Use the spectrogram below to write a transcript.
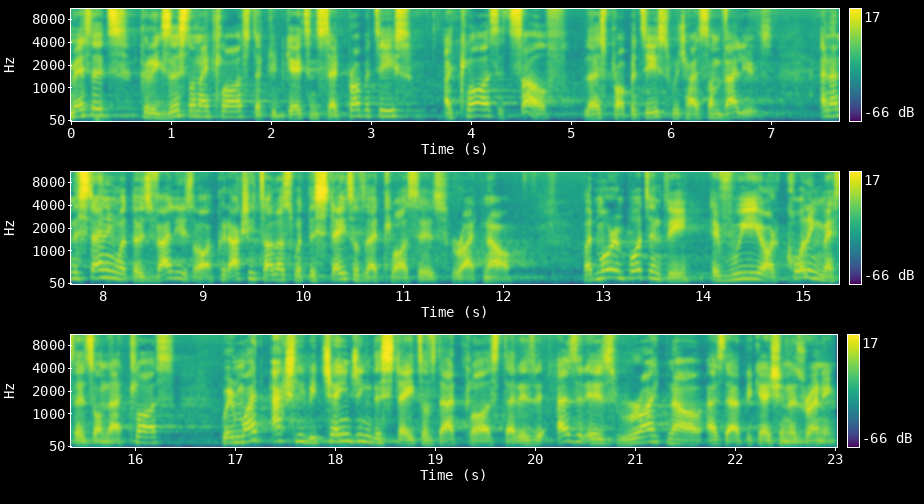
Methods could exist on a class that could get and set properties. A class itself has properties which has some values. And understanding what those values are could actually tell us what the state of that class is right now. But more importantly, if we are calling methods on that class, we might actually be changing the state of that class that is as it is right now as the application is running.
